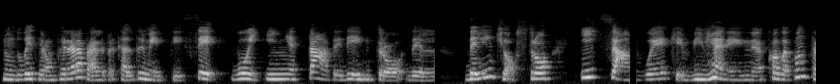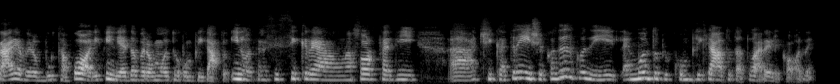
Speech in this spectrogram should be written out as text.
non dovete rompere la pelle perché altrimenti se voi iniettate dentro del, dell'inchiostro il sangue che vi viene in cosa contraria ve lo butta fuori, quindi è davvero molto complicato. Inoltre se si crea una sorta di uh, cicatrice, cose così, è molto più complicato tatuare le cose.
